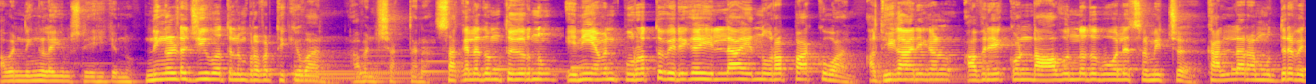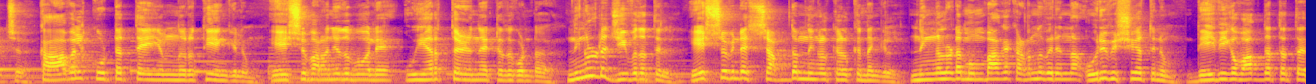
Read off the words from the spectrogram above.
അവൻ നിങ്ങളെയും സ്നേഹിക്കുന്നു. നിങ്ങളുടെ ജീവിതത്തിലും പ്രവർത്തിക്കുവാൻ അവൻ ശക്തന. സകലതും തീർന്നു. ഇനി അവൻ പുറത്തു വരികയില്ല എന്ന് ഉറപ്പാക്കുവാൻ അധികാരികൾ അവരെ കൊണ്ടാവുന്നത് പോലെ ശ്രമിച്ച് കല്ലറ മുദ്ര വെച്ച് കാവൽക്കൂട്ടത്തെയും നിർത്തിയെങ്കിലും യേശു പറഞ്ഞതുപോലെ ഉയർത്തെഴുന്നേറ്റത് കൊണ്ട് നിങ്ങളുടെ ജീവിതത്തിൽ യേശുവിന്റെ ശബ്ദം നിങ്ങൾ കേൾക്കുന്നെങ്കിൽ നിങ്ങളുടെ മുമ്പാകെ കടന്നു വരുന്ന ഒരു വിഷയത്തിനും ദൈവിക വാഗ്ദത്തത്തെ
